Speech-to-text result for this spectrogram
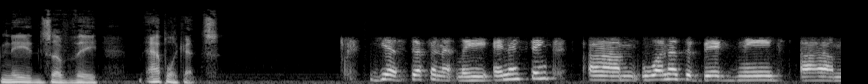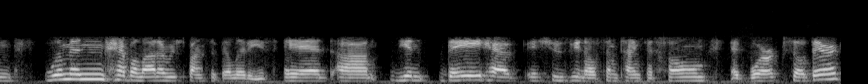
needs of the applicants. Yes, definitely. And I think um, one of the big needs, um, women have a lot of responsibilities, and um, you, they have issues, you know, sometimes at home, at work. So they're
